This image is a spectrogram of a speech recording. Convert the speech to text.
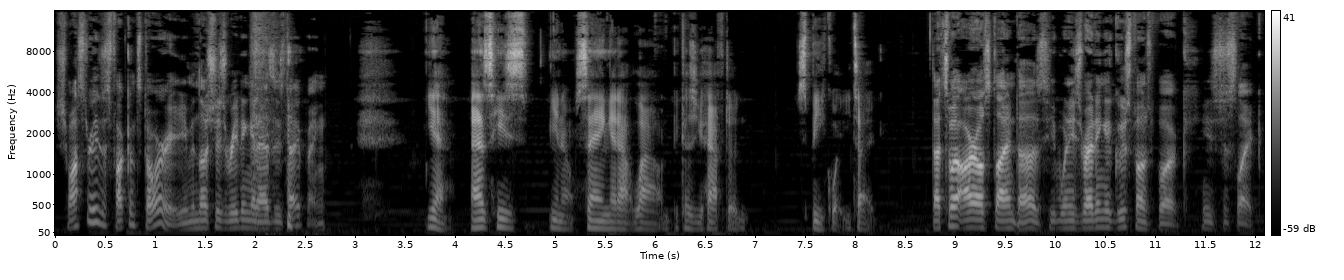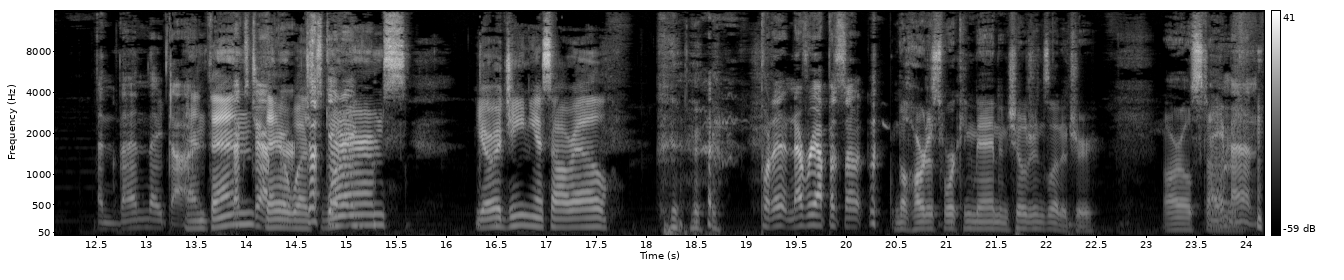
She wants to read his fucking story, even though she's reading it as he's typing. Yeah, as he's, you know, saying it out loud because you have to speak what you type. That's what R.L. Stine does. He, when he's writing a Goosebumps book, he's just like, and then they die. And then there was Just kidding. worms. You're a genius, RL. Put it in every episode. the hardest working man in children's literature, R.L. Stine. Amen.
